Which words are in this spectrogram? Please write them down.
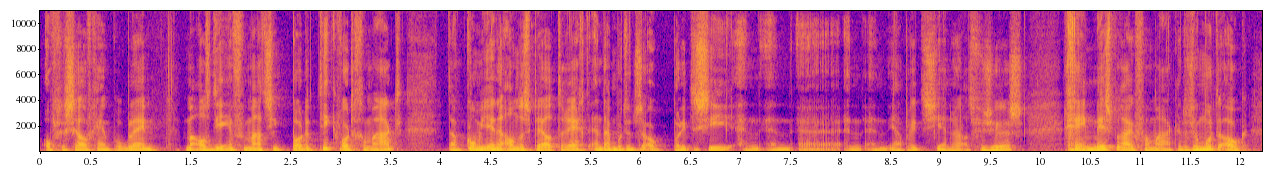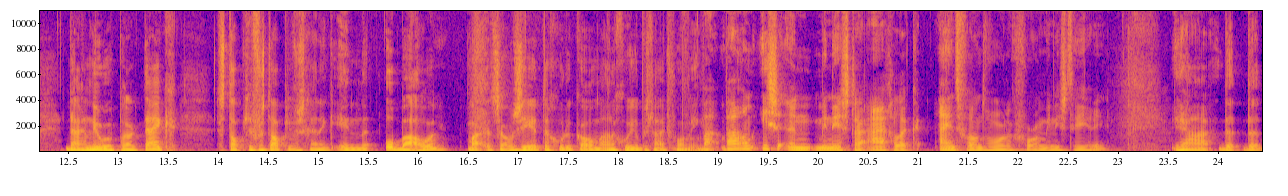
op zichzelf geen probleem. Maar als die informatie politiek wordt gemaakt, dan kom je in een ander spel terecht. En daar moeten dus ook politici en, en, eh, en, en, ja, politici en hun adviseurs geen misbruik van maken. Dus we moeten ook daar een nieuwe praktijk stapje voor stapje waarschijnlijk in opbouwen. Maar het zou zeer ten goede komen aan een goede besluitvorming. Wa- waarom is een minister eigenlijk eindverantwoordelijk voor een ministerie? Ja, dat, dat,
